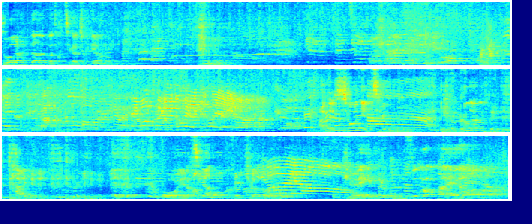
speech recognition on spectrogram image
부활했다는 것 자체가 중요한 겁니다. 아, 근데 시온이 지금 연구하는데 다리를 여기. 어, 엣지야? 그렇게 한다고? 오케이. 메이플 공수 같아요.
